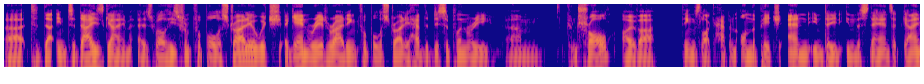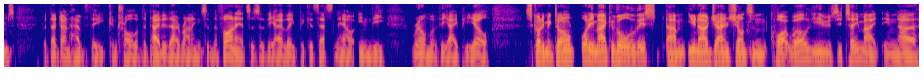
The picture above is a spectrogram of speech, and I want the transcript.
uh, to, in today's game as well. He's from Football Australia, which, again, reiterating, Football Australia have the disciplinary um, control over things like happen on the pitch and indeed in the stands at games, but they don't have the control of the day to day runnings and the finances of the A League because that's now in the realm of the APL. Scotty McDonald, what do you make of all of this? Um, you know James Johnson quite well. He was your teammate in uh,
